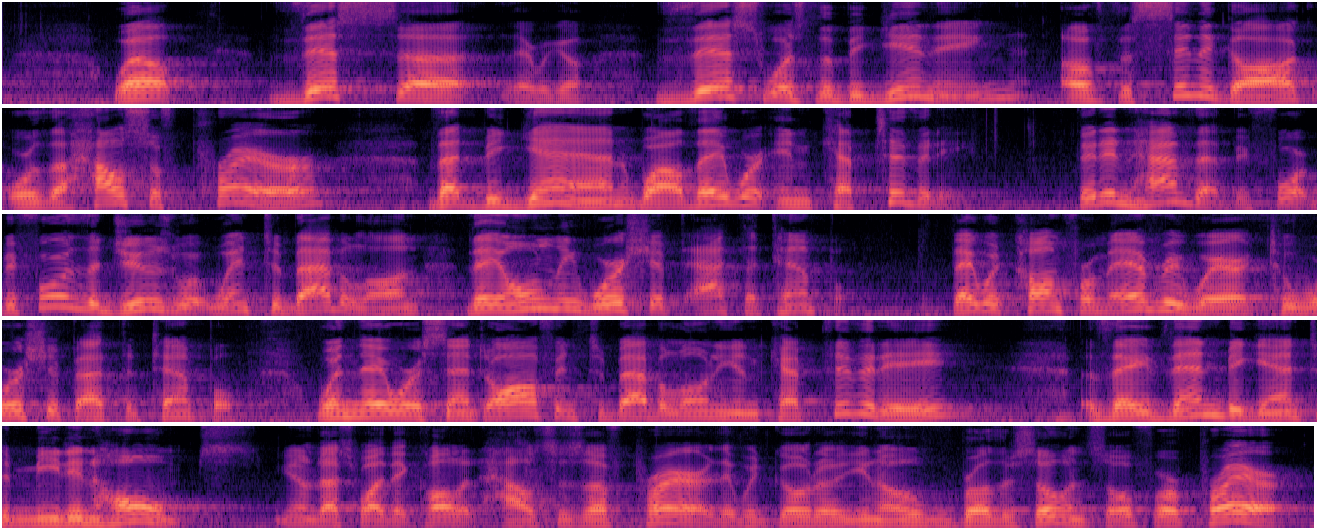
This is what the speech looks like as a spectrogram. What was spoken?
Well, this, uh, there we go, this was the beginning of the synagogue or the house of prayer that began while they were in captivity. They didn't have that before. Before the Jews went to Babylon, they only worshiped at the temple. They would come from everywhere to worship at the temple. When they were sent off into Babylonian captivity, they then began to meet in homes. You know, that's why they call it houses of prayer. They would go to you know, brother so-and-so for a prayer.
